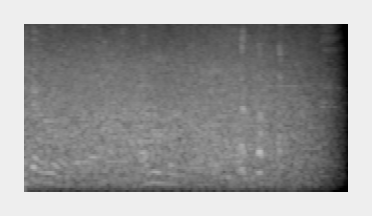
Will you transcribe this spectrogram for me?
みたいな。俺。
